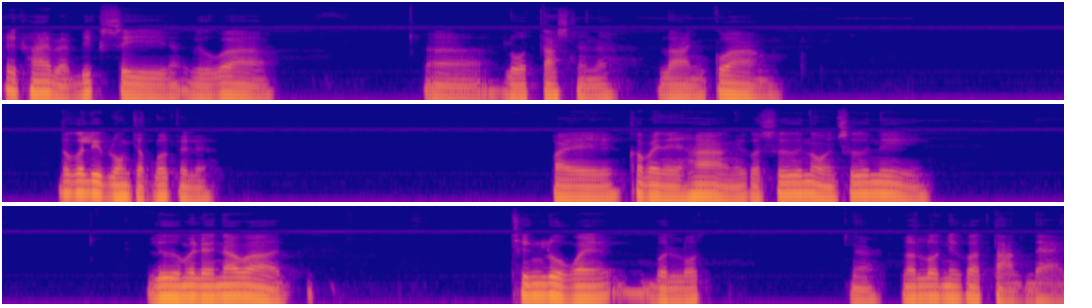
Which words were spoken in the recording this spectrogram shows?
คล้ายๆแบบบิ๊กซีหรือว่าโลตัสนะนะลานกว้าง แล้วก็รีบลงจากรถไปเลย ไปเข้าไปในห้างนี่ก็ซื้อโน่นซื้อนี่ ลืมไปเลยนะว่า ทิ้งลูกไว้บนรถนะแล้วรถนี่ก็ตากแดด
